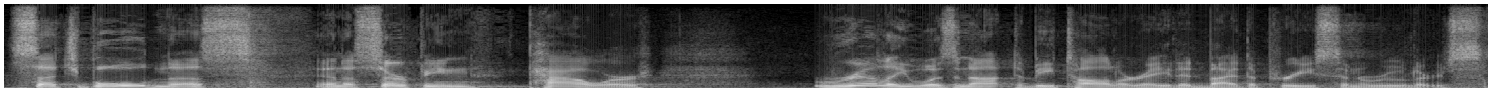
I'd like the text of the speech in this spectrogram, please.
Such boldness and usurping power really was not to be tolerated by the priests and rulers.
